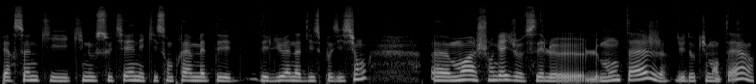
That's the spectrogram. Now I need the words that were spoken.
personnes qui, nous soutiennent et qui sont prêts à mettre des, lieux à notre disposition. moi, à Shanghai, je faisais le, montage du documentaire.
